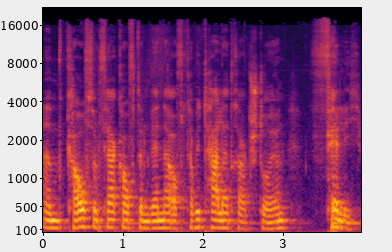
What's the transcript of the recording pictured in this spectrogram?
ähm, kauft und verkauft, dann werden da oft Kapitalertragssteuern fällig.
